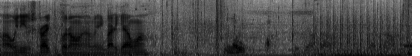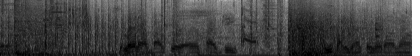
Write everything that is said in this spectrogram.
Oh, we need a strike to put on him. Anybody got one? Nope. The loadout by here, uh, type G. You probably got your loadout now.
